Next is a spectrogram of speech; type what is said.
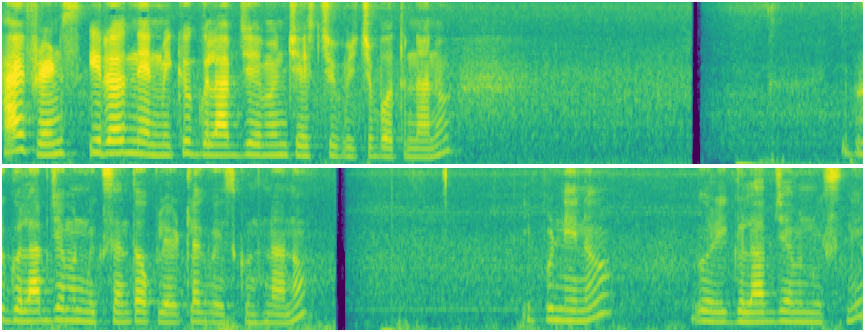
హాయ్ ఫ్రెండ్స్ ఈరోజు నేను మీకు గులాబ్ జామున్ చేసి చూపించబోతున్నాను. ఇప్పుడు గులాబ్ జామున్ మిక్స్ అంతా ఒక ప్లేట్లోకి వేసుకుంటున్నాను. ఇప్పుడు నేను ఈ గులాబ్ జామున్ మిక్స్ని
